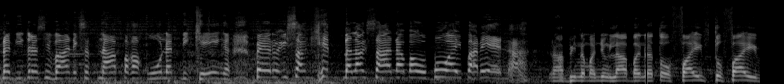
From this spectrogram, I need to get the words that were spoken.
Nandito na si Vanix at napakakunat ni King. Pero isang hit na lang sana mabubuhay pa rin. Grabe naman yung laban na to. 5 to 5.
